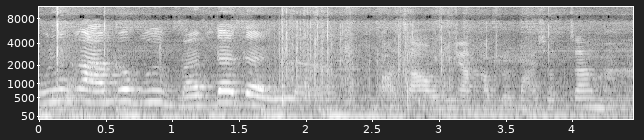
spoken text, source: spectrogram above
우리가 아까 물 만나잖아 맞아, 언니 아까 물 마셨잖아.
